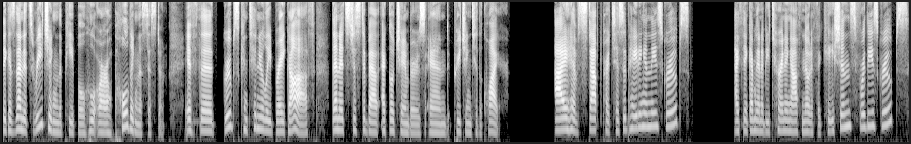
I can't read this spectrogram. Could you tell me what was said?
Because then it's reaching the people who are upholding the system. If the groups continually break off, then it's just about echo chambers and preaching to the choir. I have stopped participating in these groups. I think I'm going to be turning off notifications for these groups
